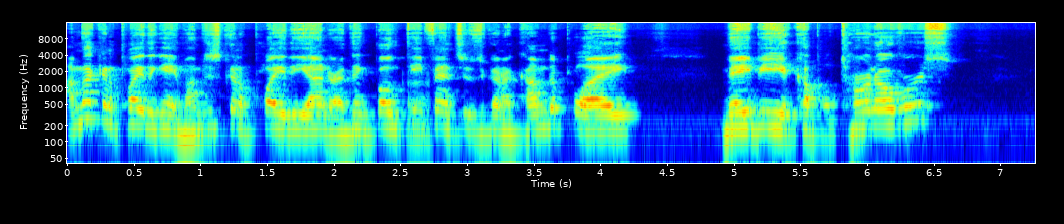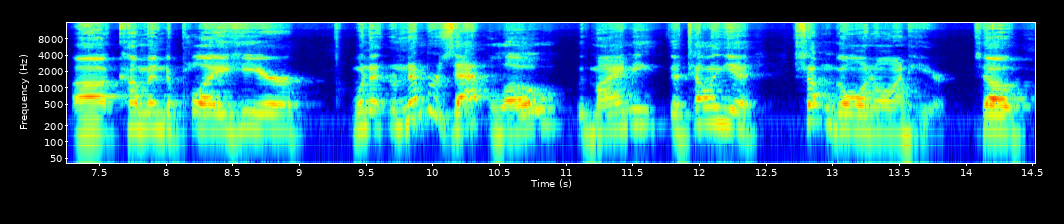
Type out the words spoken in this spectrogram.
I'm not going to play the game. I'm just going to play the under. I think both defenses are going to come to play. Maybe a couple turnovers uh, come into play here. When it, numbers that low with Miami, they're telling you something going on here. So,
